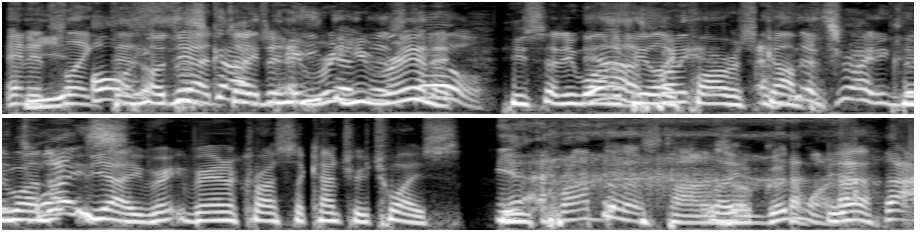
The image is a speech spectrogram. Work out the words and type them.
And it's Yeah. like Oh, this, oh, Yeah, this guy, he, he he, did this ran too. it. He said he wanted Yeah, to be like funny- Forrest Gump. That's right, he did wanted twice. yeah, he ran, ran across the country twice. You prompted us, Tom. so good one. Yeah,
